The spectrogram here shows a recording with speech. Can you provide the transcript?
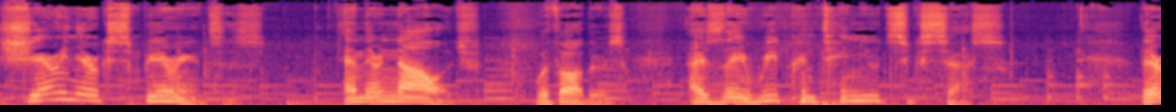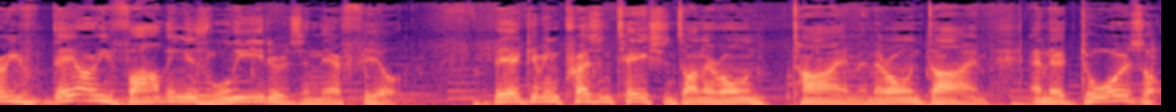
sharing their experiences and their knowledge with others as they reap continued success. They're, they are evolving as leaders in their field. They are giving presentations on their own time and their own dime, and their doors are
